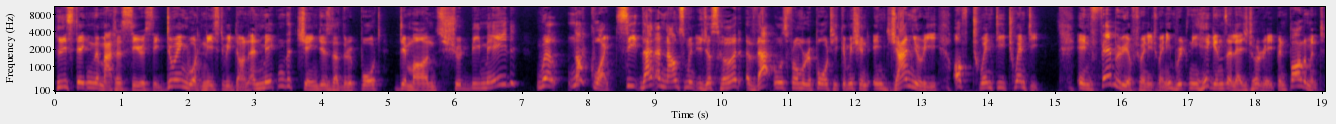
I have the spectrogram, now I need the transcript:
He's taking the matter seriously, doing what needs to be done, and making the changes that the report demands should be made. Well, not quite. See, that announcement you just heard, that was from a report he commissioned in January of 2020. In February of 2020, Brittany Higgins alleged her rape in Parliament.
